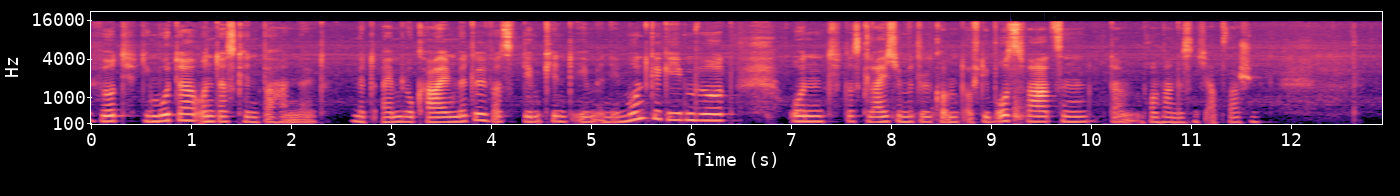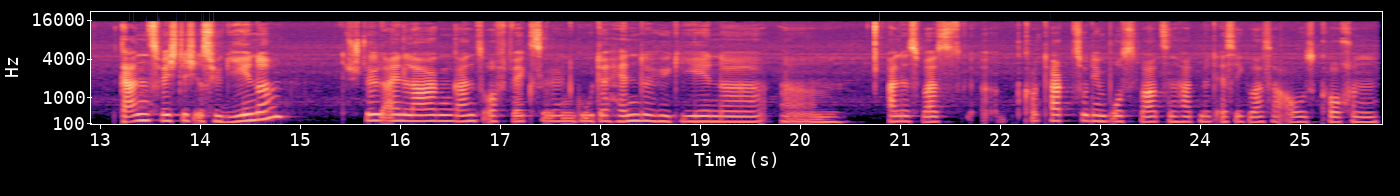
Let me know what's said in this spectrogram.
wird die Mutter und das Kind behandelt mit einem lokalen Mittel, was dem Kind eben in den Mund gegeben wird. Und das gleiche Mittel kommt auf die Brustwarzen, dann braucht man das nicht abwaschen. Ganz wichtig ist Hygiene. Stilleinlagen ganz oft wechseln, gute Händehygiene, ähm, alles, was äh, Kontakt zu den Brustwarzen hat, mit Essigwasser auskochen.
